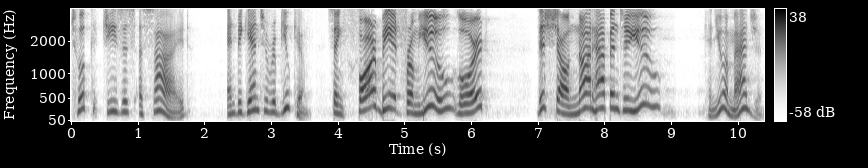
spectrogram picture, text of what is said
took Jesus aside and began to rebuke him saying, Far be it from you, Lord, this shall not happen to you. Can you imagine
